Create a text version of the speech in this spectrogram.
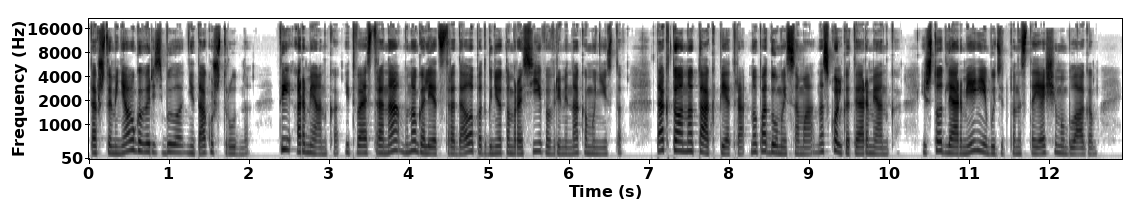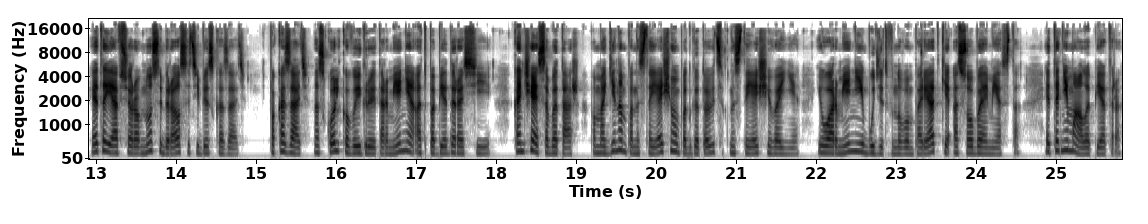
так что меня уговорить было не так уж трудно Ты армянка, и твоя страна много лет страдала под гнетом России во времена коммунистов. Так-то оно так, Петра, но подумай сама, насколько ты армянка, и что для Армении будет по-настоящему благом. Это я все равно собирался тебе сказать. Показать, насколько выиграет Армения от победы России. Кончай саботаж, помоги нам по-настоящему подготовиться к настоящей войне, и у Армении будет в новом порядке особое место. Это немало, Петра.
